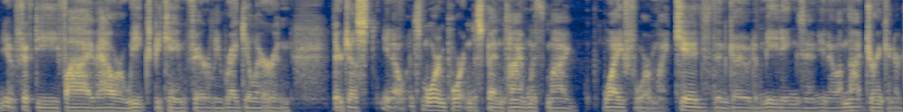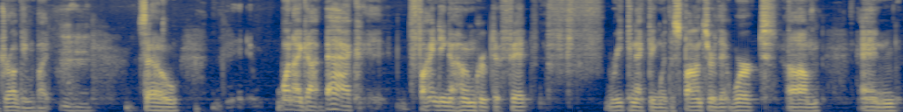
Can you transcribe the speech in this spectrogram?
you know, 55 hour weeks became fairly regular and they're just, you know, it's more important to spend time with my wife or my kids than go to meetings. And, you know, I'm not drinking or drugging, but so when I got back, finding a home group to fit, f- reconnecting with a sponsor that worked, um, and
